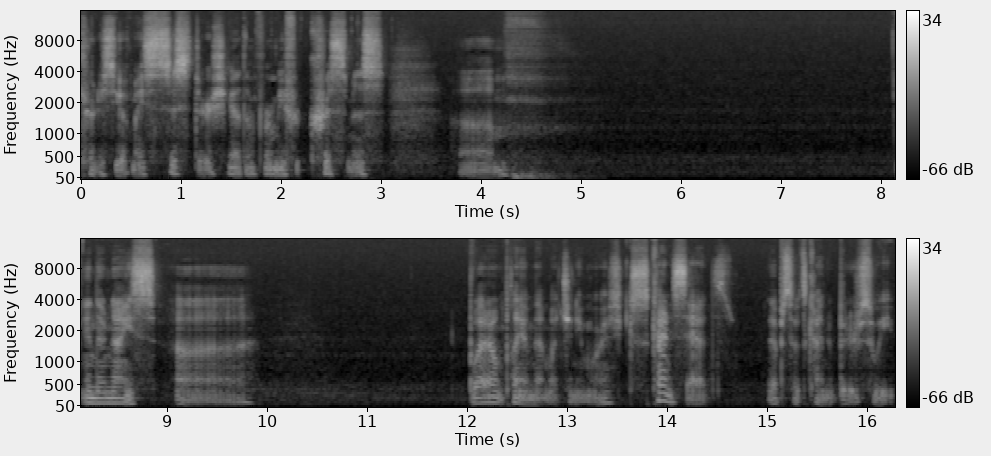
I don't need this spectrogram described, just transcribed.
courtesy of my sister she got them for me for Christmas um, and they're nice. Uh, but I don't play them that much anymore. It's kind of sad. The episode's kind of bittersweet,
